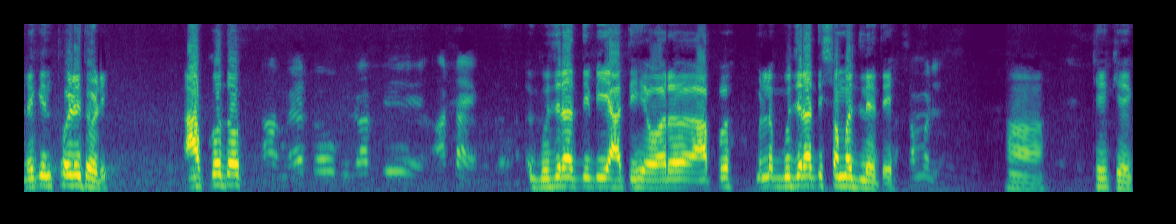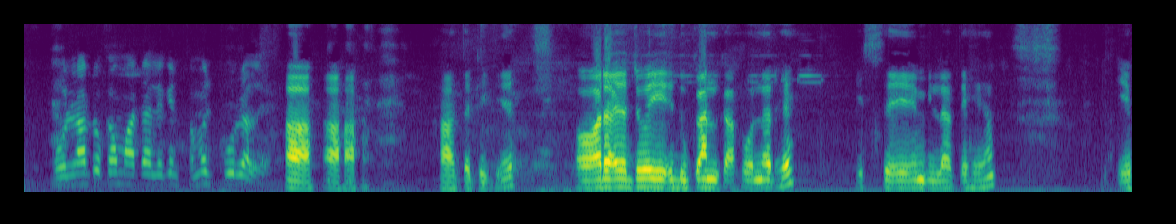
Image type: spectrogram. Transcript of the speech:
लेकिन थोड़ी थोड़ी आपको तो हाँ मैं तो गुजराती आता है मुझे गुजराती भी आती है और आप मतलब गुजराती समझ लेते समझ ले हाँ ठीक है बोलना तो कम आता है लेकिन समझ पूरा ले हाँ हाँ हाँ हाँ तो ठीक है और जो ये दुकान का ओनर है इससे मिलाते हैं हम। ये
